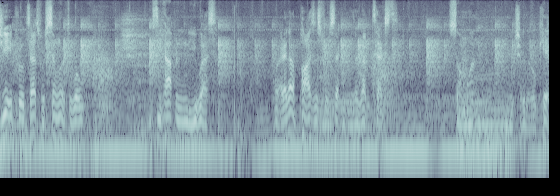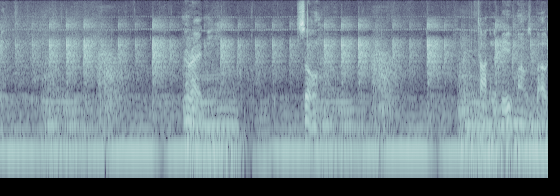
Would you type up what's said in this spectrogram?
GA protests were similar to what you see happening in the US. Alright, I gotta pause this for a second because I got a text someone, make sure they're okay. Alright. So, talking to baby moms about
